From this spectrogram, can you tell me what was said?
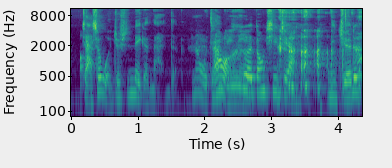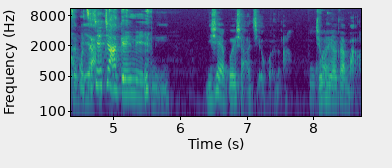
假设我就是那个男的，那我然后我嫁给你，喝东西这样，你觉得怎么样？我直接嫁给你。你你现在不会想要结婚啊？不结婚要会，干嘛？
